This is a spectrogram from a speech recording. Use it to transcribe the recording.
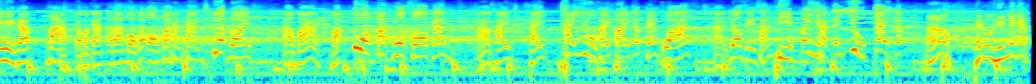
นี่ครับพาอะกรรมการอารันบอกว่าออกมาห่างๆเชือกหน่อยเอามา มาบวกหมัดบวกศอกกันอ่าใครใครใครอยู่ใครไปครับแข้งขวาอ่าย่อเสียงสันถีบไม่อยากจะอยู่ใกล้ครับเอ้าเพชรวังหินนะครับ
